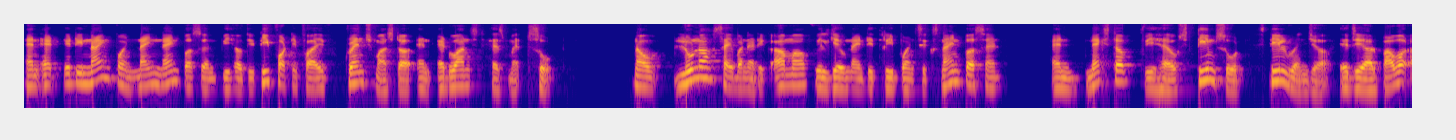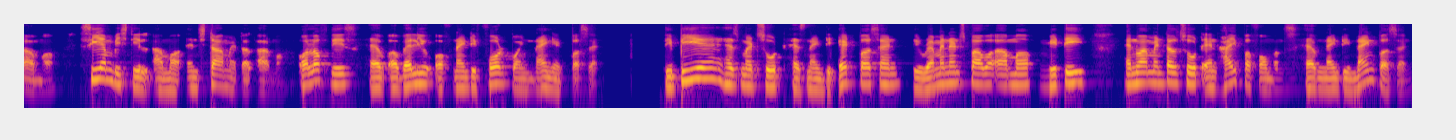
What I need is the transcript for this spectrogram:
and at 89.99% we have the T45 Trenchmaster and advanced hazmat suit. Now lunar cybernetic armor will give 93.69% and next up we have steam suit, steel ranger, AJR power armor, CMB steel armor and star metal armor. All of these have a value of 94.98%. The PA hazmat suit has 98%, the Remnant's power armor, MITI, environmental suit and high performance have 99%,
